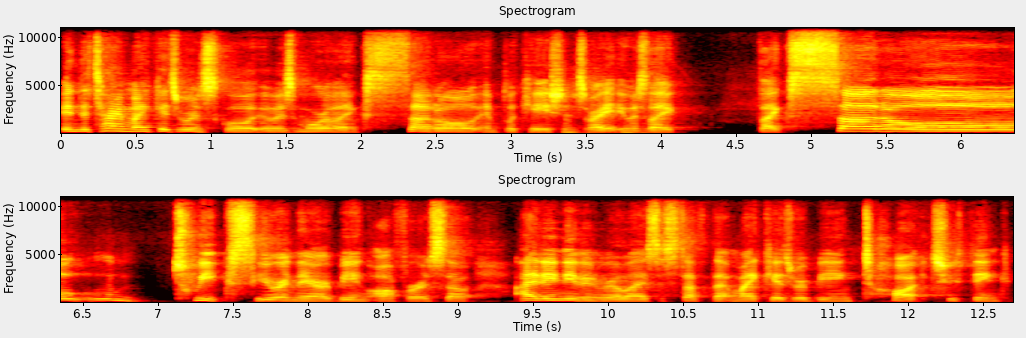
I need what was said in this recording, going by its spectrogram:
in the time my kids were in school. It was more like subtle implications, right? It was like like subtle tweaks here and there being offered. So I didn't even realize the stuff that my kids were being taught to think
